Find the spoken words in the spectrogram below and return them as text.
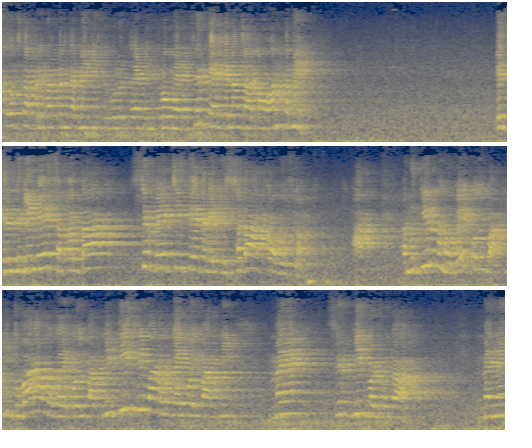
सोच का परिवर्तन करने की ज़रूरत है मित्रों मैं फिर कह देना चाहता हूँ अंत में। इस ज़िंदगी में सफलता सिर्फ़ एक चीज़ तय करेगी, सदा आपका हौसला। आप अनुतीर्ण हो गए, कोई बात नहीं। दोबारा हो गए, कोई बात नहीं। तीसरी बार हो गए, कोई बात नहीं। मैं भी बढ़ूँगा। मैंने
